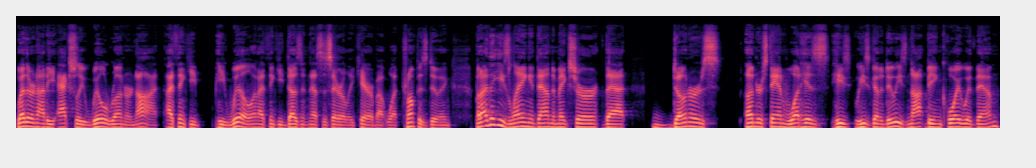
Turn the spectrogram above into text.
whether or not he actually will run or not. I think he, he will. And I think he doesn't necessarily care about what Trump is doing, but I think he's laying it down to make sure that donors understand what his, he's, he's going to do. He's not being coy with them.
